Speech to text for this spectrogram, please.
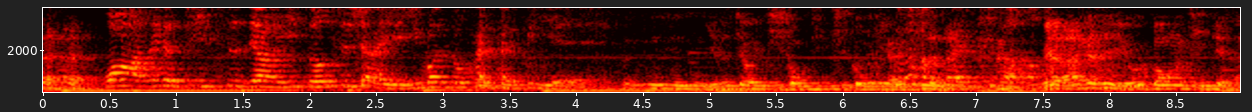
哇，那个鸡翅这样一桌吃下来也一万多块台币耶。嗯嗯，你是叫几公斤几公斤还是？没有，那个是有观光景点的。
